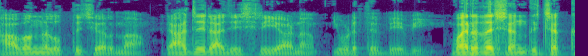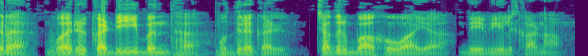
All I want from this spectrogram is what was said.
ഭാവങ്ങൾ ഒത്തുചേർന്ന രാജരാജേശ്വരിയാണ് ഇവിടുത്തെ ദേവി. വരദ ശംഖ് ചക്ര വരുകടീബന്ധ മുദ്രകൾ ചതുർബാഹുവായ ദേവിയിൽ കാണാം.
